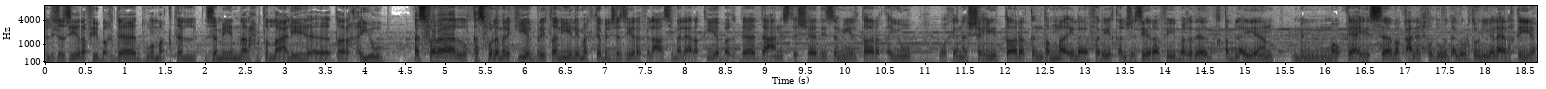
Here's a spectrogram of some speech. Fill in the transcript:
الجزيرة في بغداد ومقتل زميلنا رحمة الله عليه آه، طارق أيوب. أسفر القصف الأمريكي البريطاني لمكتب الجزيرة في العاصمة العراقية بغداد عن استشهاد الزميل طارق أيوب. وكان الشهيد طارق انضم إلى فريق الجزيرة في بغداد قبل أيام من موقعه السابق على الحدود الأردنية العراقية.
